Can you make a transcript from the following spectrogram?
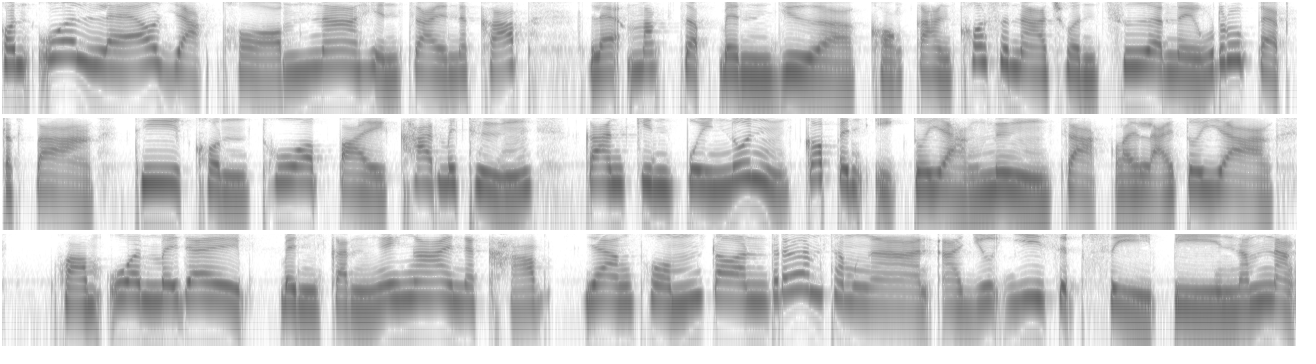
คนอ้วนแล้วอยากผอมน่าเห็นใจนะครับ และมักจะเป็นเหยื่อของการโฆษณาชวนเชื่อในรูปแบบต่างๆ ที่คนทั่วไปคาดไม่ถึง การกินปุยนุ่นก็เป็นอีกตัวอย่างหนึ่งจากหลายๆตัวอย่าง ความอ้วนไม่ได้เป็นกันง่าย ๆนะครับ อย่างผมตอนเริ่มทำงานอายุ 24 ปี น้ำหนัก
